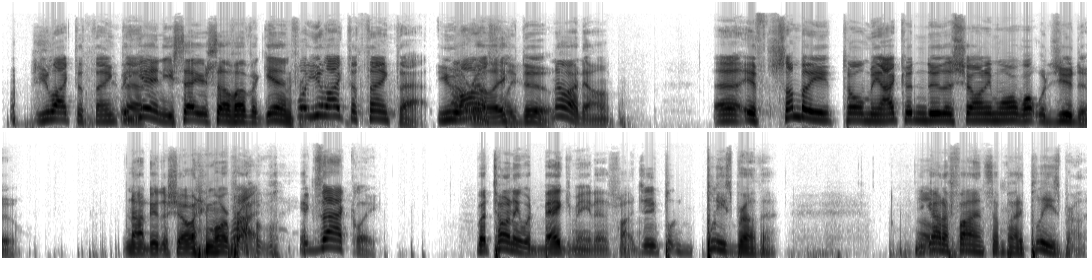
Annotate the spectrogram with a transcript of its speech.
you like to think that. Again, you set yourself up again. For well, you like to think that. You Not really. honestly do. No, I don't. Uh, if somebody told me I couldn't do this show anymore, what would you do? Not do the show anymore, Right. probably. Exactly. But Tony would beg me to find. Please, brother. You Oh, gotta find somebody, please, brother.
